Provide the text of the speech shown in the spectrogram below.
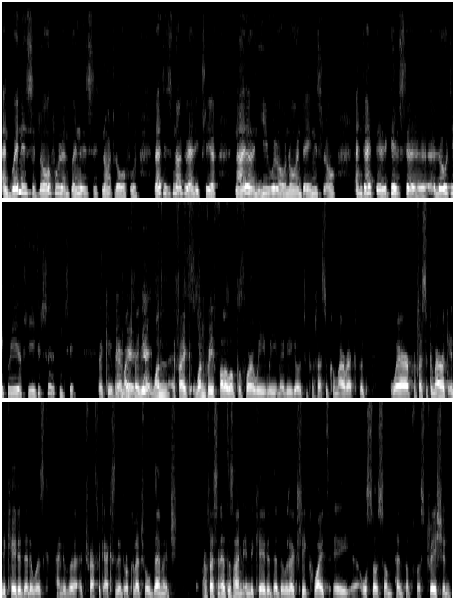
And when is it lawful and when is it not lawful? That is not very clear, neither in EU law nor in Danish law. And that uh, gives a, a low degree of legal certainty. Thank you very much. Maybe one, if I one brief follow up before we we maybe go to Professor Komárek, but where Professor Komárek indicated that it was kind of a, a traffic accident or collateral damage, Professor Nettesheim indicated that there was actually quite a uh, also some pent up frustration.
